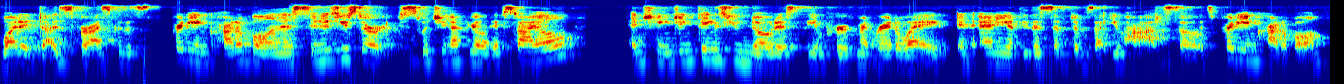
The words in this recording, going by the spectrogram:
what it does for us because it's pretty incredible. And as soon as you start switching up your lifestyle and changing things, you notice the improvement right away in any of the symptoms that you have. So it's pretty incredible.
